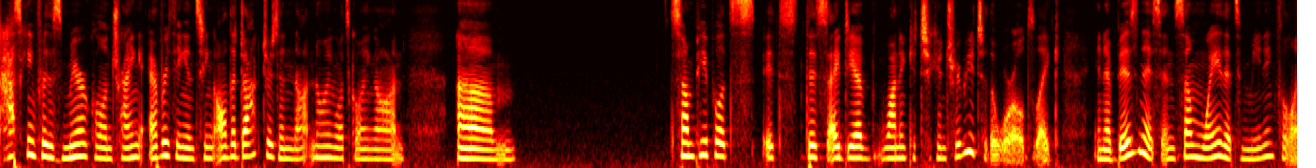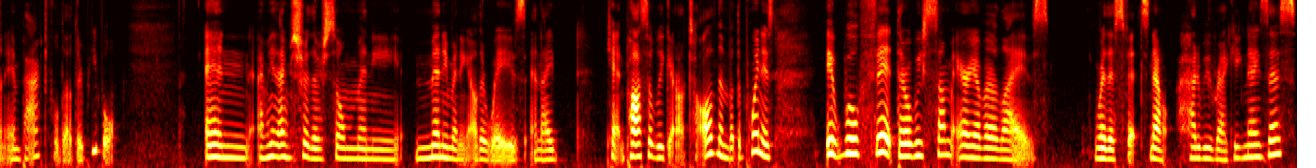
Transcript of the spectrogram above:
asking for this miracle and trying everything and seeing all the doctors and not knowing what's going on. Um, some people it's it's this idea of wanting to contribute to the world like in a business in some way that's meaningful and impactful to other people. And i mean i'm sure there's so many many many other ways and i can't possibly get out to all of them but the point is it will fit. There will be some area of our lives where this fits. Now how do we recognize this?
